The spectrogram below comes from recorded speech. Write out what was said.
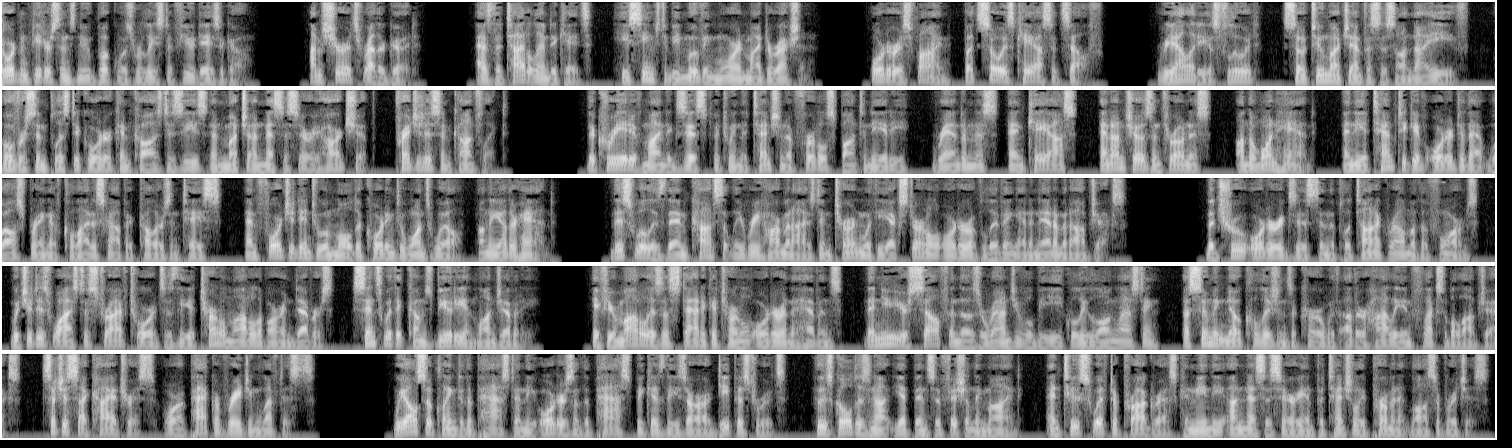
Jordan Peterson's new book was released a few days ago. I'm sure it's rather good. As the title indicates, he seems to be moving more in my direction. Order is fine, but so is chaos itself. Reality is fluid, so too much emphasis on naive, oversimplistic order can cause disease and much unnecessary hardship, prejudice, and conflict. The creative mind exists between the tension of fertile spontaneity, randomness, and chaos, and unchosen thrownness, on the one hand, and the attempt to give order to that wellspring of kaleidoscopic colors and tastes, and forge it into a mold according to one's will, on the other hand. This will is then constantly reharmonized in turn with the external order of living and inanimate objects. The true order exists in the Platonic realm of the forms, which it is wise to strive towards as the eternal model of our endeavors, since with it comes beauty and longevity. If your model is a static eternal order in the heavens, then you yourself and those around you will be equally long lasting, assuming no collisions occur with other highly inflexible objects, such as psychiatrists or a pack of raging leftists. We also cling to the past and the orders of the past because these are our deepest roots, whose gold has not yet been sufficiently mined, and too swift a progress can mean the unnecessary and potentially permanent loss of riches.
